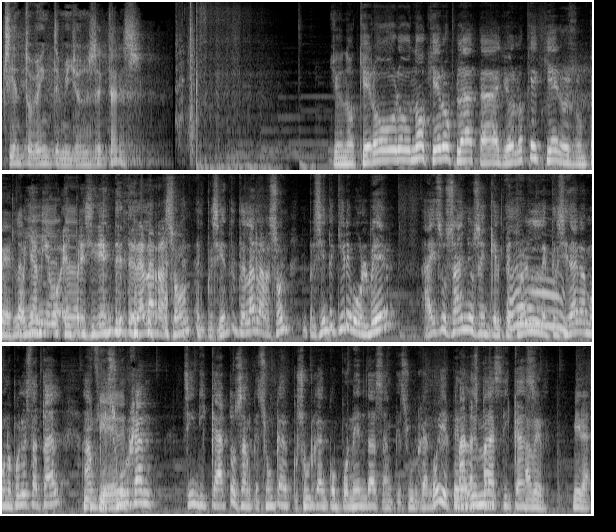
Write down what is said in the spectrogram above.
120 millones de hectáreas? Yo no quiero oro, no quiero plata, yo lo que quiero es romper la Oye, amigo, el presidente te da la razón. El presidente te da la razón. El presidente quiere volver a esos años en que el petróleo y la electricidad eran monopolio estatal, Y aunque quiere. surjan sindicatos, aunque surjan, surjan componendas, aunque surjan Oye, pero malas además, prácticas. A ver, mira,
